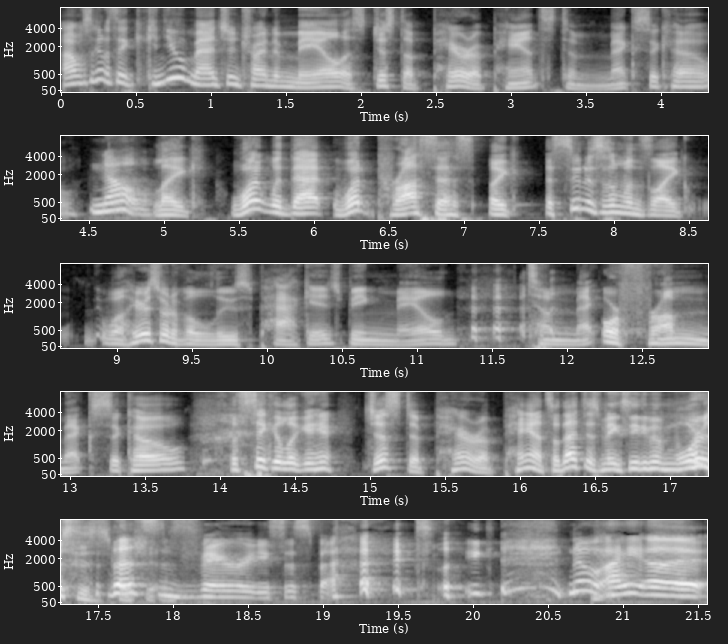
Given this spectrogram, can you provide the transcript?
I was gonna say, can you imagine trying to mail us just a pair of pants to Mexico? no Like, what would that? What process? Like, as soon as someone's like, "Well, here's sort of a loose package being mailed to Me- or from Mexico," let's take a look in here. Just a pair of pants. So that just makes it even more suspicious. That's very suspect. like, no, I uh,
